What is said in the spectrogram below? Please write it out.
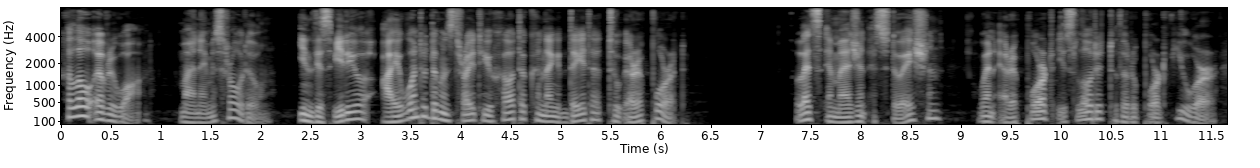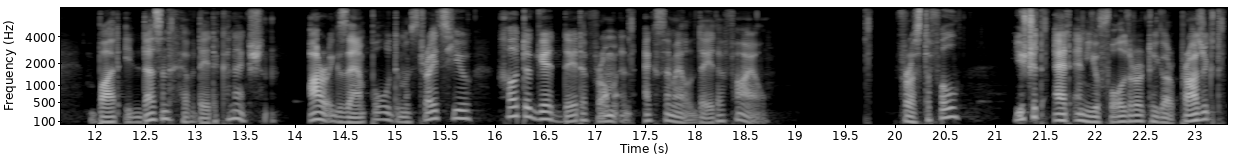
Hello everyone, my name is Rodion. In this video, I want to demonstrate you how to connect data to a report. Let's imagine a situation when a report is loaded to the report viewer, but it doesn't have data connection. Our example demonstrates you how to get data from an XML data file. First of all, you should add a new folder to your project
